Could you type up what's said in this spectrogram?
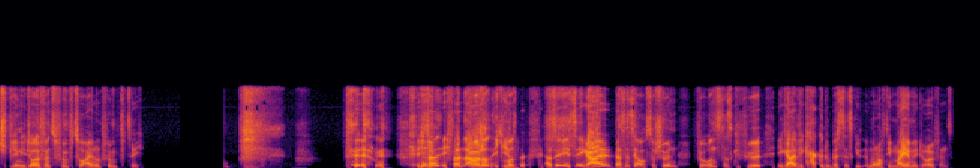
spielen die Dolphins 5 zu 51. ich fand es einfach los. Ich musste, also ist egal, das ist ja auch so schön für uns das Gefühl, egal wie kacke du bist, es gibt immer noch die Miami Dolphins.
